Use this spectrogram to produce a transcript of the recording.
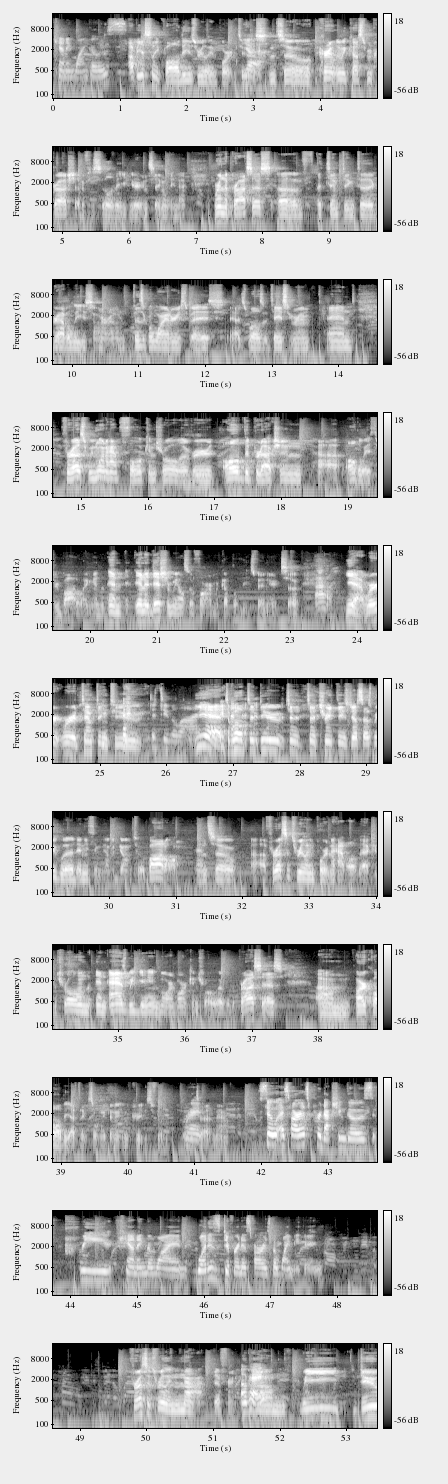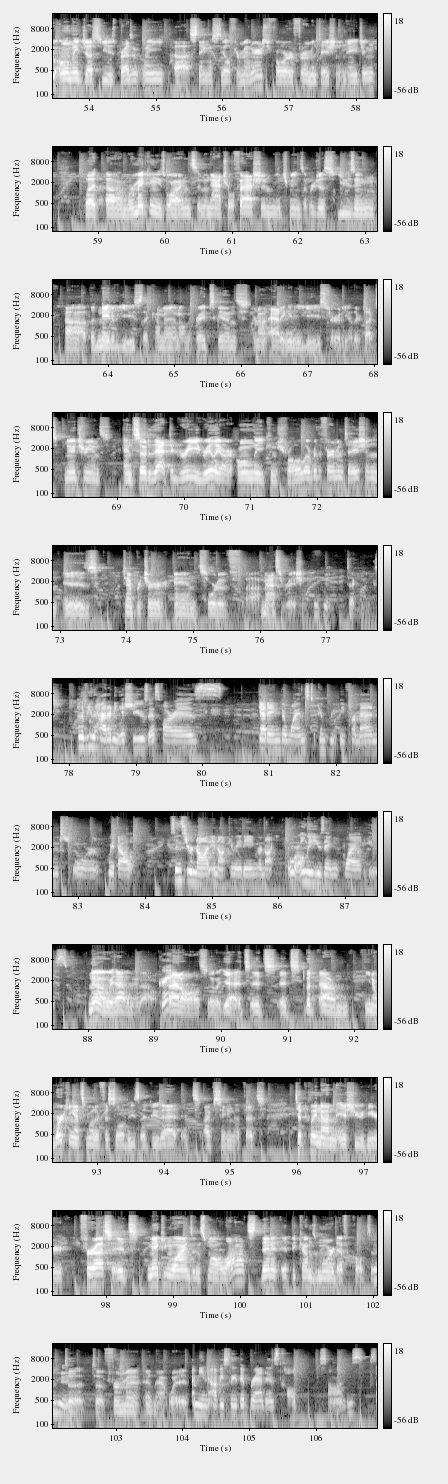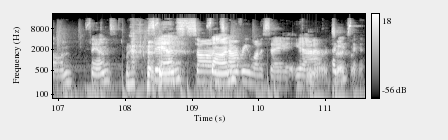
canning wine goes. Obviously, quality is really important to Yeah. us. And so currently we custom crush at a facility here in St. Helena. We're in the process of attempting to grab a lease on our own physical winery space as well as a tasting room. And for us, we want to have full control over all of the production uh, all the way through bottling. And, and in addition, we also farm a couple of these vineyards. So Wow. yeah, we're, we're attempting to to do a lot. yeah, to, well, to do to, to treat these just as we would anything that would go into a bottle. And so, uh, for us, it's really important to have all that control. And, and as we gain more and more control over the process, um, our quality, I think, is only going to increase from where it's Right. at now. So as far as production goes, pre-canning the wine, what is different as far as the winemaking? For us, it's really not different. Okay. Um, we do only just use presently uh, stainless steel fermenters for fermentation and aging, but um, we're making these wines in a natural fashion, which means that we're just using uh, the native yeast that come in on the grape skins. We're not adding any yeast or any other types of nutrients. And so, to that degree, really our only control over the fermentation is temperature and sort of uh, maceration Mhm. techniques. And have you had any issues as far as getting the wines to completely ferment or without, since you're not inoculating or not, or only using wild yeast? No, we haven't at all. Great. At all. So yeah, it's it's it's. But um, you know, working at some other facilities that do that, it's I've seen that that's typically not an issue here. For us, it's making wines in small lots. Then it, it becomes more difficult to, Mhm. to, to ferment in that way. I mean, obviously the brand is called Sans, San, Sans. Sans, Sans, sans, San. however you want to say it. Yeah. Yeah, How do you say it?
